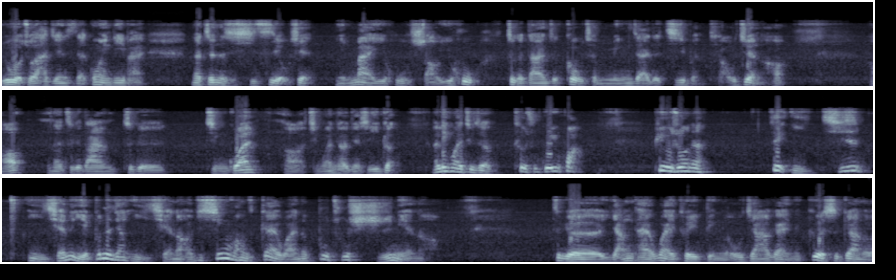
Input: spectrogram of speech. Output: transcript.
如果说他今天是在公园第一排，那真的是席次有限，你卖一户少一户，这个当然就构成民宅的基本条件了哈。好，那这个当然这个景观啊，景观条件是一个。那另外就是特殊规划，譬如说呢，这以其实以前呢也不能讲以前了哈，就新房子盖完了不出十年了。这个阳台外推、顶楼加盖，你各式各样的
